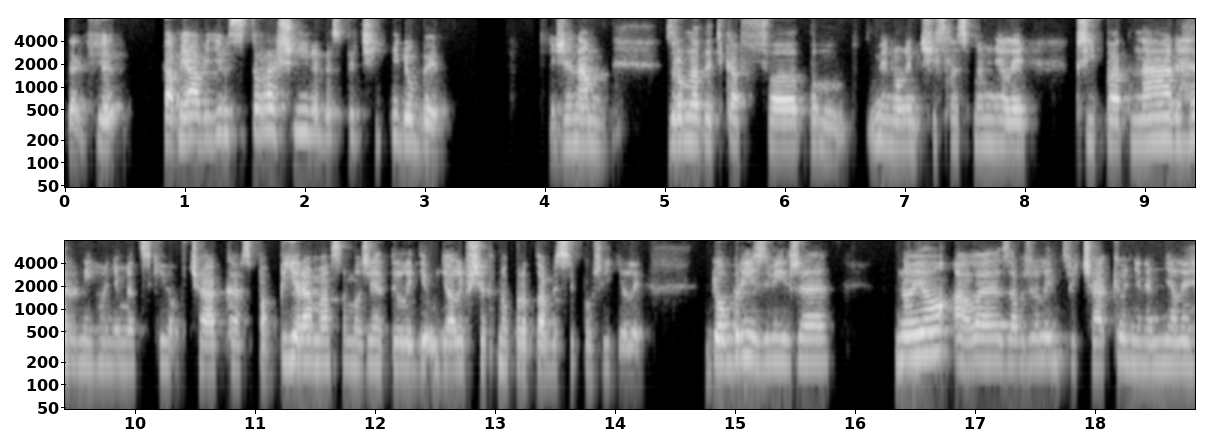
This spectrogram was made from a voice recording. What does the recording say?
Takže tam já vidím strašný nebezpečí té doby, že nám zrovna teďka v tom minulém čísle jsme měli případ nádherného německého ovčáka s papírama. Samozřejmě ty lidi udělali všechno pro to, aby si pořídili dobrý zvíře. No jo, ale zavřeli jim cvičáky, oni neměli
